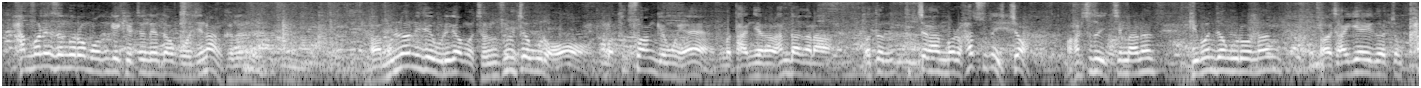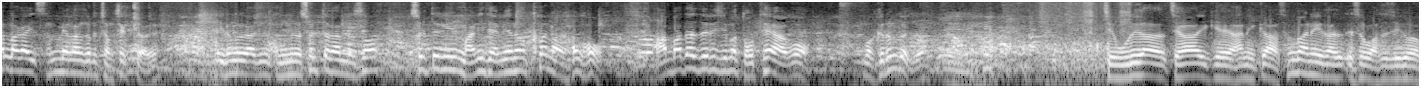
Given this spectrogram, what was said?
한 번의 선거로 모든 게 결정된다고 보지는 않거든요. 아, 물론 이제 우리가 뭐 전술적으로 뭐 특수한 경우에 뭐 단일화를 한다거나 어떤 특정한 걸할 수도 있죠. 어, 할 수도 있지만은 기본적으로는 어, 자기의 그 좀 칼라가 선명한 그런 정책들 이런 걸 가지고 국민을 설득하면서 설득이 많이 되면은 커 나가고 안 받아들이지만 도태하고 뭐 그런 거죠. 예. 지금 우리가 제가 이렇게 하니까 선관위에서 와서 지금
